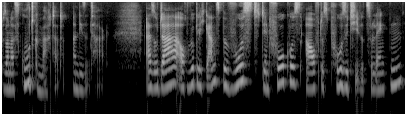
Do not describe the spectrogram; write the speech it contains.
besonders gut gemacht hat an diesem Tag. Also da auch wirklich ganz bewusst den Fokus auf das Positive zu lenken.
